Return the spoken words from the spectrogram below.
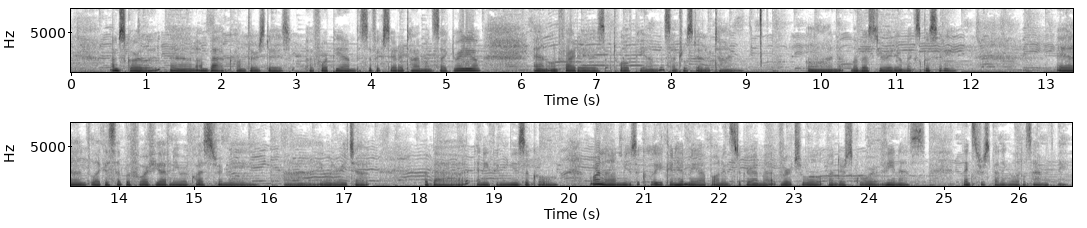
I'm Scarlett, and I'm back on Thursdays at 4 p.m. Pacific Standard Time on Psyched Radio, and on Fridays at 12 p.m. Central Standard Time on La Bestia Radio Mexico City. And like I said before, if you have any requests for me, uh, you want to reach out about anything musical or non-musical, you can hit me up on Instagram at virtual underscore Venus. Thanks for spending a little time with me.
